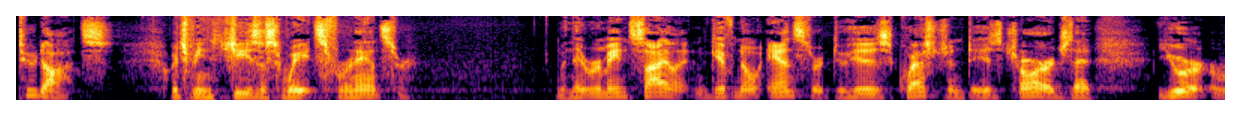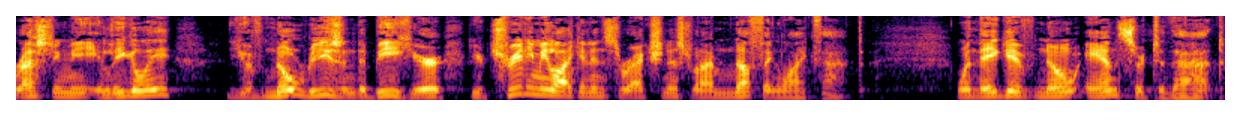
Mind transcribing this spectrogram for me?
two dots, which means Jesus waits for an answer. When they remain silent and give no answer to his question, to his charge that you're arresting me illegally, you have no reason to be here, you're treating me like an insurrectionist when I'm nothing like that. When they give no answer to that,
